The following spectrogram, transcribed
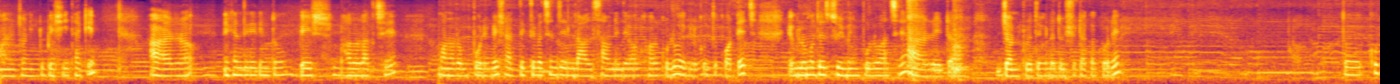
মানুষজন একটু বেশি থাকে। আর এখান থেকে কিন্তু বেশ ভালো লাগছে, মনোরম পরিবেশ। আর দেখতে পাচ্ছেন যে লাল সামনে দেওয়া ঘরগুলো, এগুলো কিন্তু কটেজ এগুলোর মধ্যে সুইমিং পুলও আছে, আর এটা জনপ্রতি হলে দুশো টাকা করে। তো খুব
